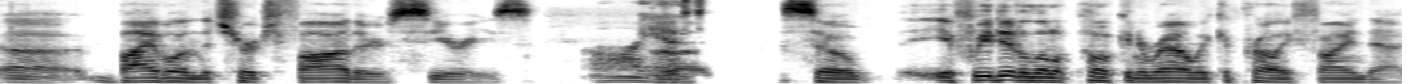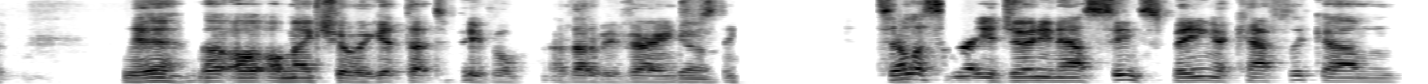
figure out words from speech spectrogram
uh, Bible and the Church Fathers series. Oh yes. Uh, so if we did a little poking around, we could probably find that. Yeah, I'll, I'll, make sure we get that to people. Uh, that'll be very interesting. Yeah. Tell us about your journey now since being a Catholic. Um,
